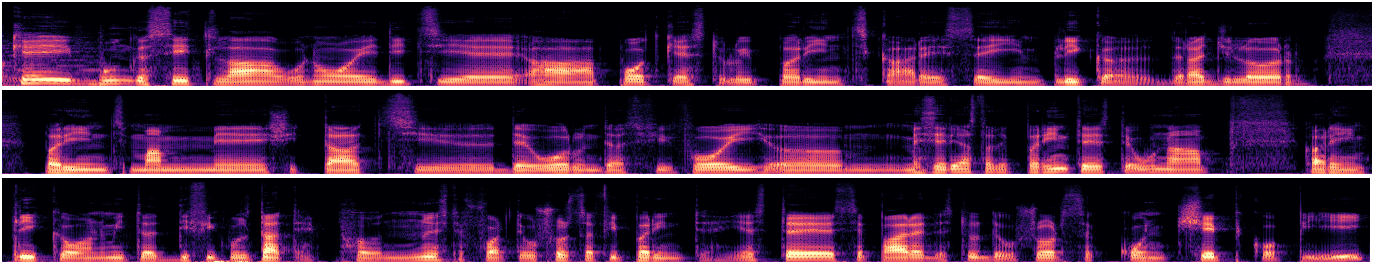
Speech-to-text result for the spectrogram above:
Ok, bun găsit la o nouă ediție a podcastului Părinți care se implică, dragilor părinți, mame și tați de oriunde ați fi voi. Uh, meseria asta de părinte este una care implică o anumită dificultate. Nu este foarte ușor să fii părinte. Este, se pare, destul de ușor să concepi copiii,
